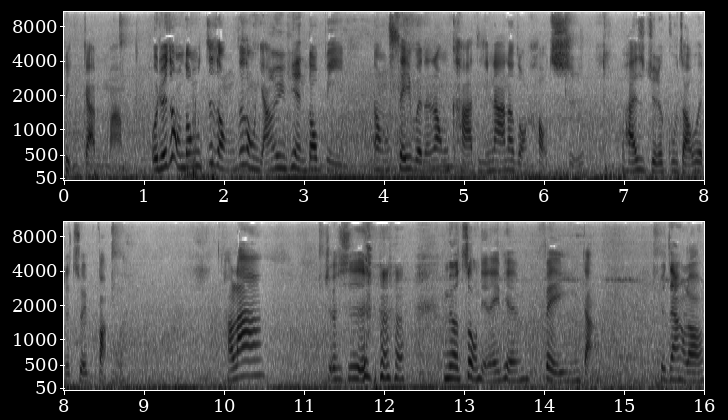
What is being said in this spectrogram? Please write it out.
饼干吗？我觉得这种东、这种这种洋芋片都比那种 seven 的那种卡迪娜那种好吃。我还是觉得古早味的最棒了。好啦，就是 没有重点的一篇废音档，就这样喽。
